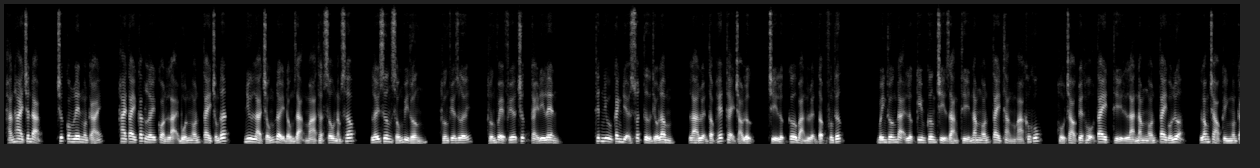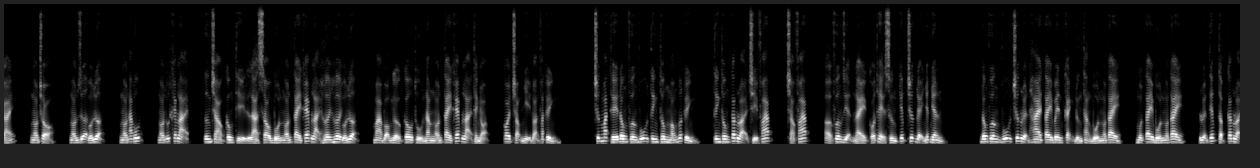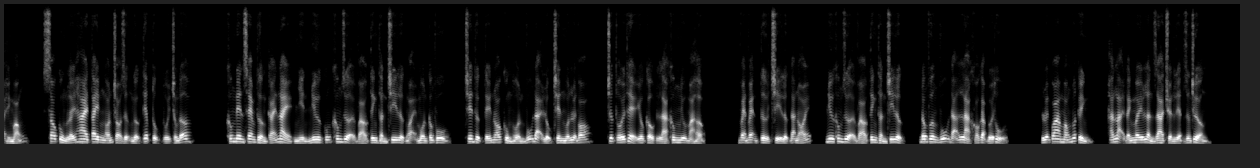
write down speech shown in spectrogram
hắn hai chân đạp, trước cong lên ngón cái, hai tay cắt lấy còn lại bốn ngón tay chống đất, như là chống đẩy đồng dạng mà thật sâu nằm sấp, lấy xương sống vì thường, hướng phía dưới, hướng về phía trước cày đi lên thiết như canh địa xuất từ thiếu lâm, là luyện tập hết thể trào lực, chỉ lực cơ bản luyện tập phương thức. Bình thường đại lực kim cương chỉ giảng thì năm ngón tay thẳng mà khúc khúc, hổ trào tuyệt hộ tay thì là năm ngón tay vốn lượn, long trào kinh ngón cái, ngón trỏ, ngón giữa vốn lượn, ngón áp út, ngón út khép lại, ương trào công thì là sau bốn ngón tay khép lại hơi hơi vốn lượn, mà bọ ngựa câu thủ năm ngón tay khép lại thành nhọn, coi trọng nhị đoạn phát kình. Trước mắt thế đông phương vũ tinh thông móng vớt kình, tinh thông các loại chỉ pháp trào pháp, ở phương diện này có thể xưng kiếp trước đệ nhất nhân. Đông phương vũ trước luyện hai tay bên cạnh đứng thẳng bốn ngón tay, một tay bốn ngón tay, luyện tiếp tập các loại hình móng sau cùng lấy hai tay ngón trỏ dựng ngược tiếp tục túi chống đỡ. Không nên xem thường cái này, nhìn như cũng không dựa vào tinh thần chi lực ngoại môn công phu, trên thực tế nó cùng hồn vũ đại lục trên muốn luyện võ, trước thối thể yêu cầu là không như mà hợp. Vẹn vẹn từ chỉ lực đã nói, như không dựa vào tinh thần chi lực, đông phương vũ đã là khó gặp đối thủ. Luyện qua móng nuốt kình, hắn lại đánh mấy lần ra truyền liệt dương trường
